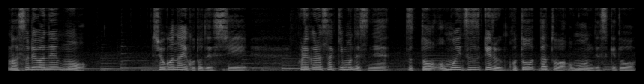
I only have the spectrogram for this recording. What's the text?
まあそれはねもうしょうがないことですしこれから先もですねずっと思い続けることだとは思うんですけど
